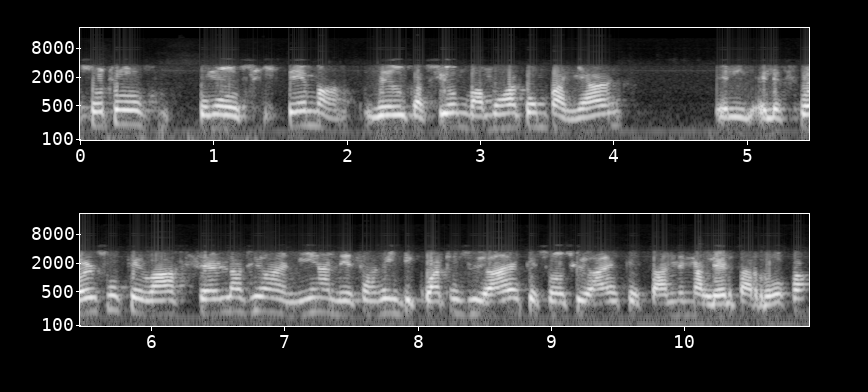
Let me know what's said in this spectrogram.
nosotros como sistema de educación vamos a acompañar el, esfuerzo que va a hacer la ciudadanía en esas 24 ciudades que son ciudades que están en alerta roja,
